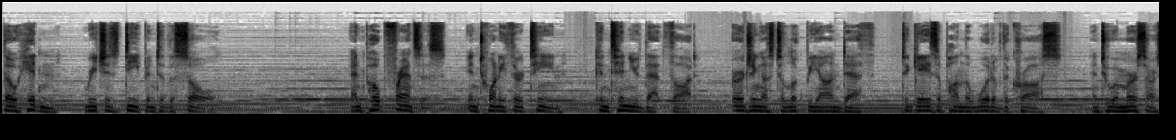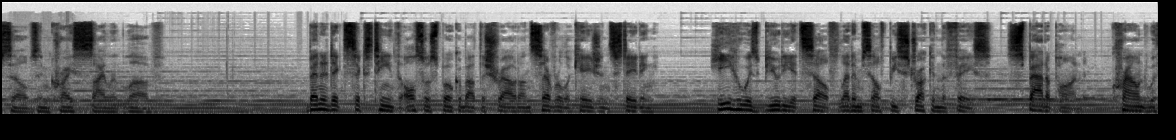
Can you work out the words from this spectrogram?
though hidden, reaches deep into the soul. And Pope Francis, in 2013, continued that thought, urging us to look beyond death to gaze upon the wood of the cross, and to immerse ourselves in Christ's silent love. Benedict XVI also spoke about the shroud on several occasions, stating, He who is beauty itself let himself be struck in the face, spat upon, crowned with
